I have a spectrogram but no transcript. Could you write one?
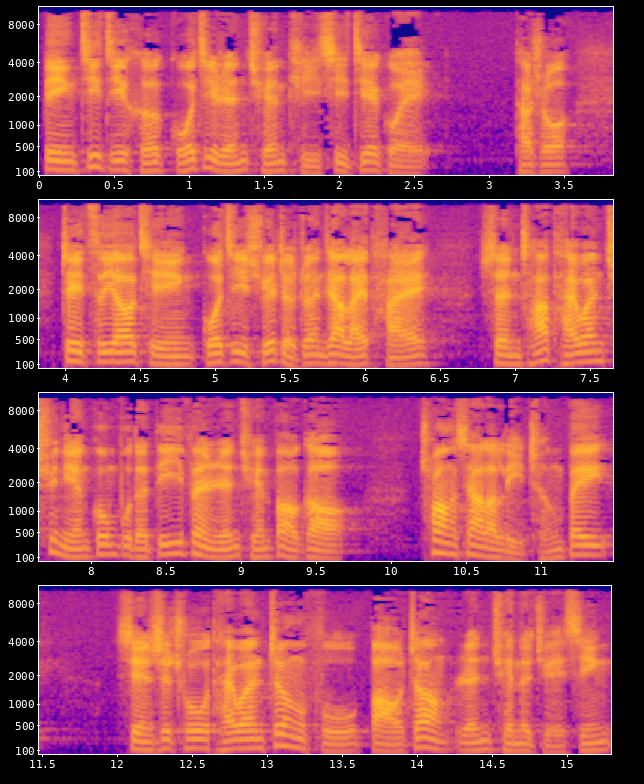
并积极和国际人权体系接轨。他说，这次邀请国际学者专家来台。审查台湾去年公布的第一份人权报告，创下了里程碑，显示出台湾政府保障人权的决心。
